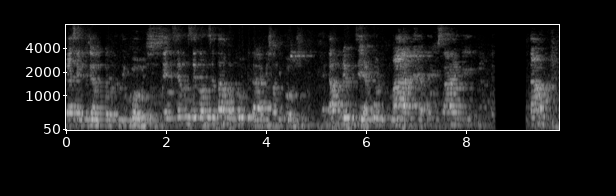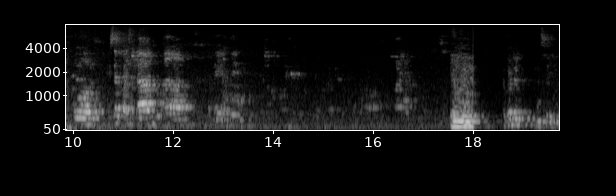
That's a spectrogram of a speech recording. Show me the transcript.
Essa é, por exemplo, de cores. Se, se você não está com dúvida da questão de cores, então, exemplo, dizer a cor do mate, a cor do sangue, então, o, é considerado ah, também a ter. Eu, agora, não sei,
